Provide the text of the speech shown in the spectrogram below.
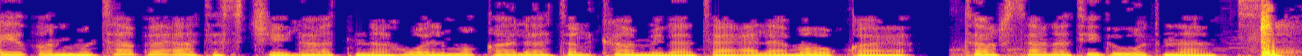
أيضا متابعة تسجيلاتنا والمقالات الكاملة على موقع ترسانة دوت نت.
